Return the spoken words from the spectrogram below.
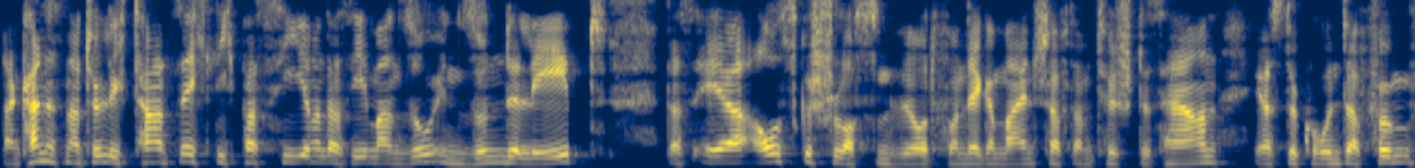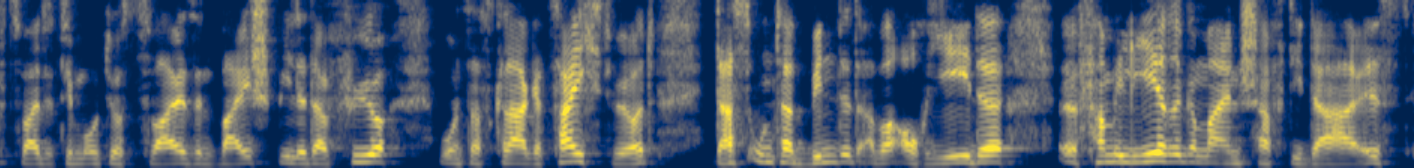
dann kann es natürlich tatsächlich passieren, dass jemand so in Sünde lebt, dass er ausgeschlossen wird von der Gemeinschaft am Tisch des Herrn. 1. Korinther 5, 2. Timotheus 2 sind Beispiele dafür, wo uns das klar gezeigt wird. Das unterbindet aber auch jede äh, familiäre Gemeinschaft, die da ist,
